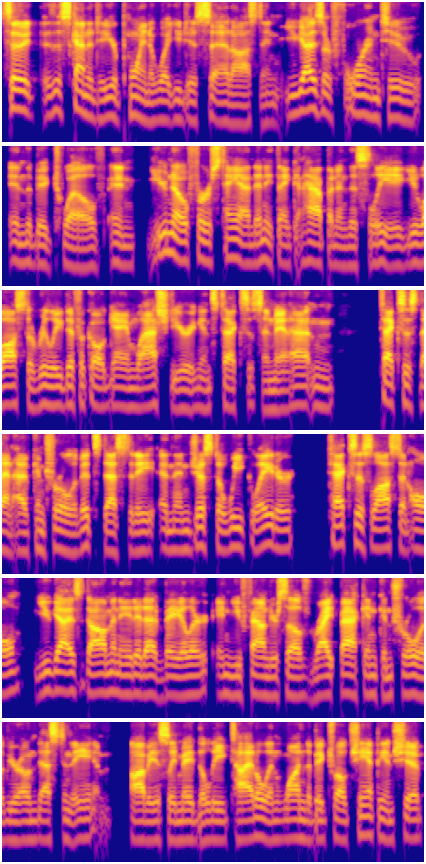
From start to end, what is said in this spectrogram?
So this is kind of to your point of what you just said, Austin. You guys are four and two in the Big Twelve, and you know firsthand anything can happen in this league. You lost a really difficult game last year against Texas in Manhattan. Texas then had control of its destiny, and then just a week later, Texas lost at home. You guys dominated at Baylor, and you found yourselves right back in control of your own destiny, and obviously made the league title and won the Big Twelve championship.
